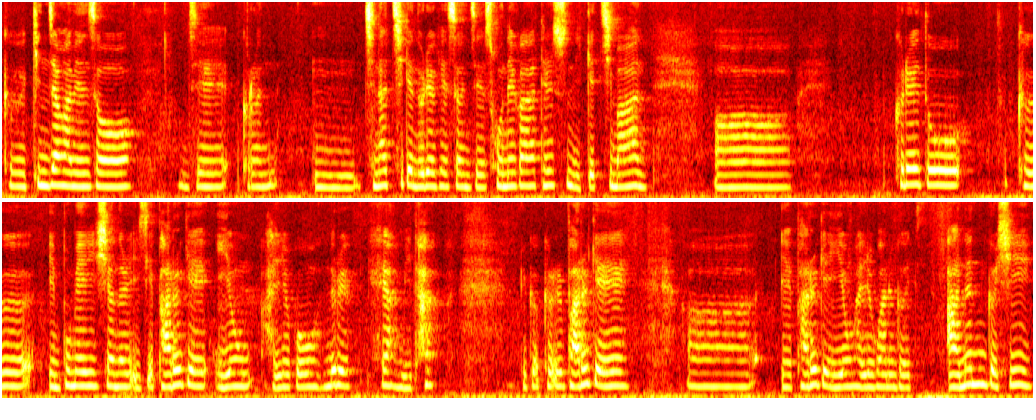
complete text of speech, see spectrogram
그 긴장하면서 이제 그런 음, 지나치게 노력해서 이제 손해가 될 수는 있겠지만 어, 그래도 그 인포메이션을 이제 바르게 이용하려고 노력해야 합니다. 그러니까 그걸 바르게 어, 예, 바르게 이용하려고 하는 것 아는 것이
